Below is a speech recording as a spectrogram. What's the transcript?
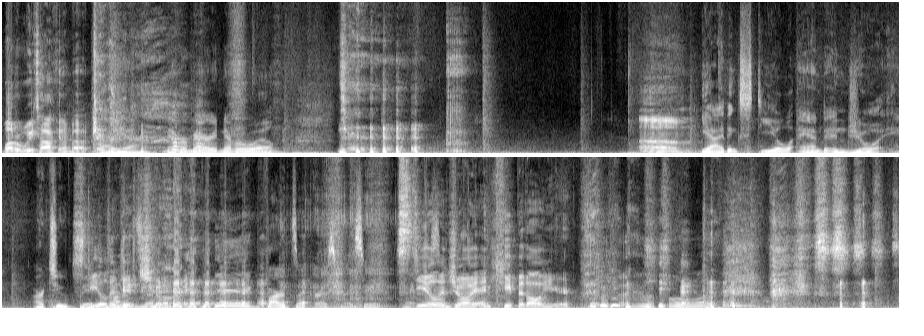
What are we talking about? Oh yeah, never married, never will. Um, Yeah, I think steal and enjoy are two big steal and parts enjoy. Of, big parts of Christmas. Here. Steal, enjoy, and keep it all year.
